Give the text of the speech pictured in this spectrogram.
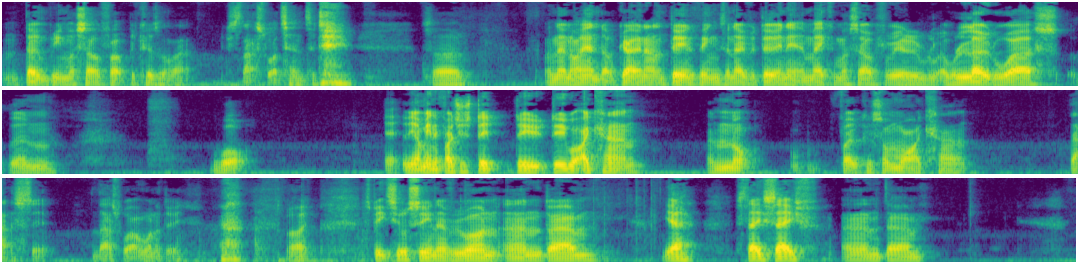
and don't beat myself up because of that because that's what I tend to do. So, and then I end up going out and doing things and overdoing it and making myself really a load worse than what. I mean, if I just did do do what I can and not focus on what I can't, that's it. That's what I want to do. right. Speak to you soon, everyone, and um, yeah, stay safe and. Um,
